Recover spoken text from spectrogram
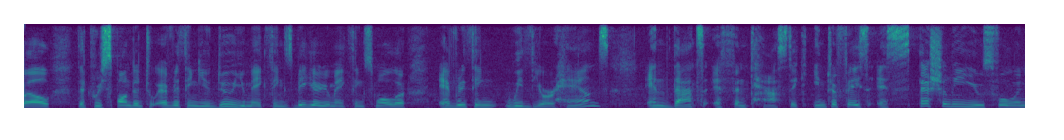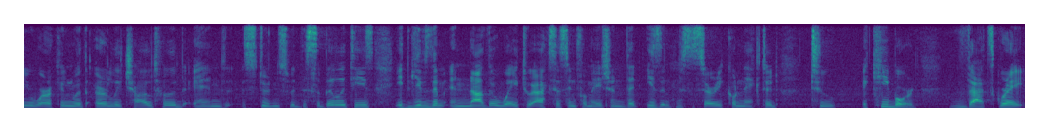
well, that responded to everything you do. You make things bigger, you make things smaller, everything with your hands. And that's a fantastic interface, especially useful when you're working with early childhood and students with disabilities. It gives them another way to access information that isn't necessarily connected to a keyboard that's great.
